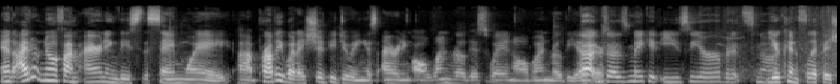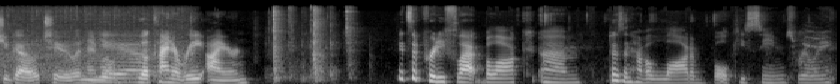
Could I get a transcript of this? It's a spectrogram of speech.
And I don't know if I'm ironing these the same way. Uh, probably what I should be doing is ironing all one row this way and all one row the That other. That does make it easier, but it's not. You can flip as you go too, and then Yeah. we'll we'll kind of re-iron. It's a pretty flat block. Um, doesn't have a lot of bulky seams really.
